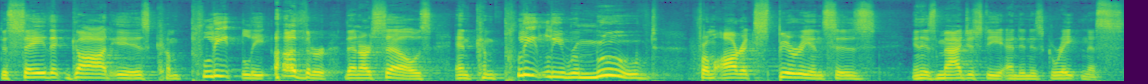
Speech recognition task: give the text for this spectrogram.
to say that God is completely other than ourselves and completely removed from our experiences in his majesty and in his greatness.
